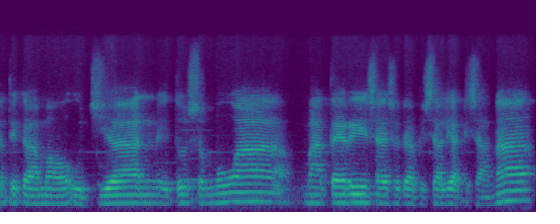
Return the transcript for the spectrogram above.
Ketika mau ujian itu semua materi saya sudah bisa lihat di sana.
